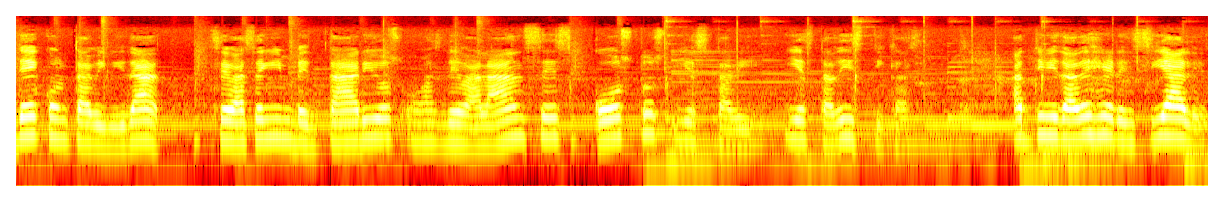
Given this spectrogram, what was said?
de contabilidad, se basa en inventarios, hojas de balances, costos y, y estadísticas, actividades gerenciales,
